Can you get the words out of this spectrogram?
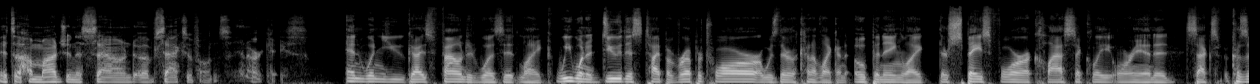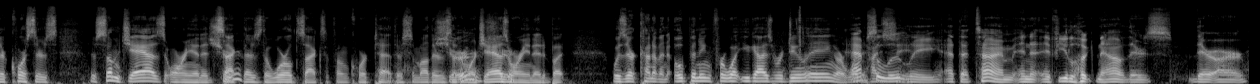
It's a homogenous sound of saxophones in our case. And when you guys founded, was it like we want to do this type of repertoire, or was there kind of like an opening, like there's space for a classically oriented sax? Because of course there's there's some jazz oriented. Sure. there's the World Saxophone Quartet. There's some others that are more jazz sure. oriented. But was there kind of an opening for what you guys were doing, or what? Absolutely, at that time, and if you look now, there's there are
